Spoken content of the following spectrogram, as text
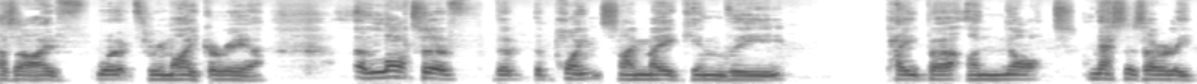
as I've worked through my career. A lot of the, the points I make in the paper are not necessarily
